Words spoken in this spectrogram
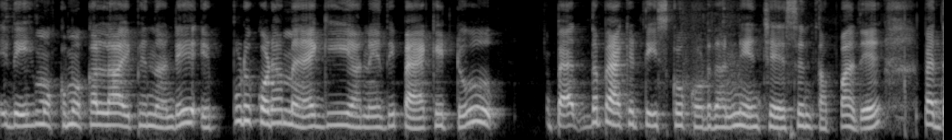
ఇది మొక్క మొక్కల్లా అయిపోయిందండి. ఎప్పుడు కూడా మ్యాగీ అనేది ప్యాకెట్టు పెద్ద ప్యాకెట్ తీసుకోకూడదని నేను చేసిన తప్ప అదే. పెద్ద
